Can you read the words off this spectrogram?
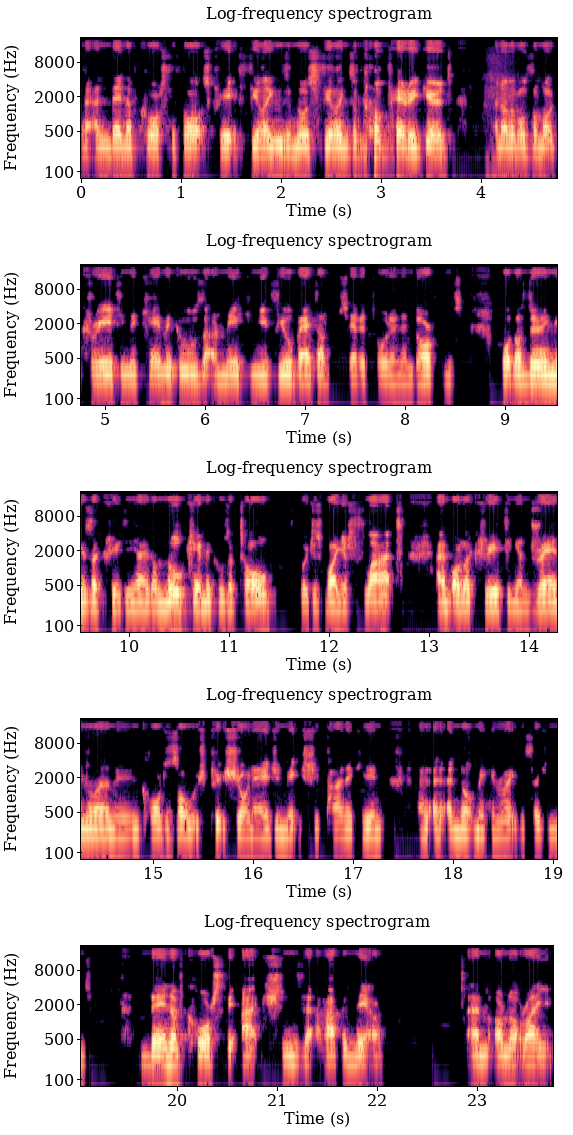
And then, of course, the thoughts create feelings, and those feelings are not very good. In other words, they're not creating the chemicals that are making you feel better, serotonin, endorphins. What they're doing is they're creating either no chemicals at all, which is why you're flat, um, or they're creating adrenaline and cortisol, which puts you on edge and makes you panicky and, and, and not making right decisions. Then, of course, the actions that happen there um, are not right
